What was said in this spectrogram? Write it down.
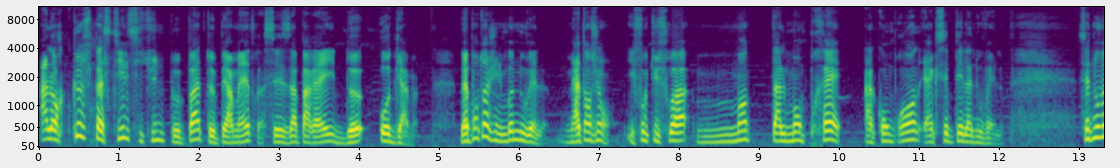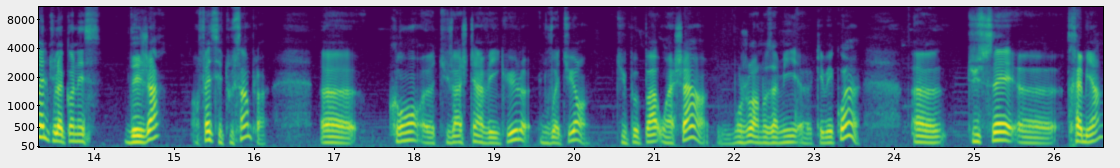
Alors, que se passe-t-il si tu ne peux pas te permettre ces appareils de haut de gamme? Ben Pour toi, j'ai une bonne nouvelle. Mais attention, il faut que tu sois mentalement prêt à comprendre et accepter la nouvelle. Cette nouvelle, tu la connais déjà. En fait, c'est tout simple. Euh, quand euh, tu vas acheter un véhicule, une voiture, tu peux pas, ou un char, bonjour à nos amis euh, québécois, euh, tu sais très bien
